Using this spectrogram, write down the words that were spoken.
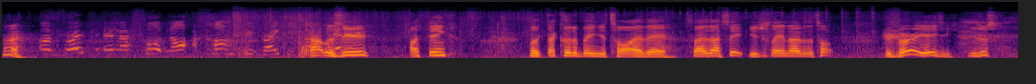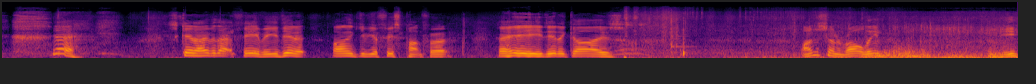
No, I broke and I thought, no, I can't keep braking. So that was you, I think. Look, that could have been your tyre there. So that's it. You just land over the top. It's very easy. You just Yeah. Just get over that fear, but you did it. I'll only give you a fist pump for it. Hey, you did it, guys. I'm just going to roll in from here.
